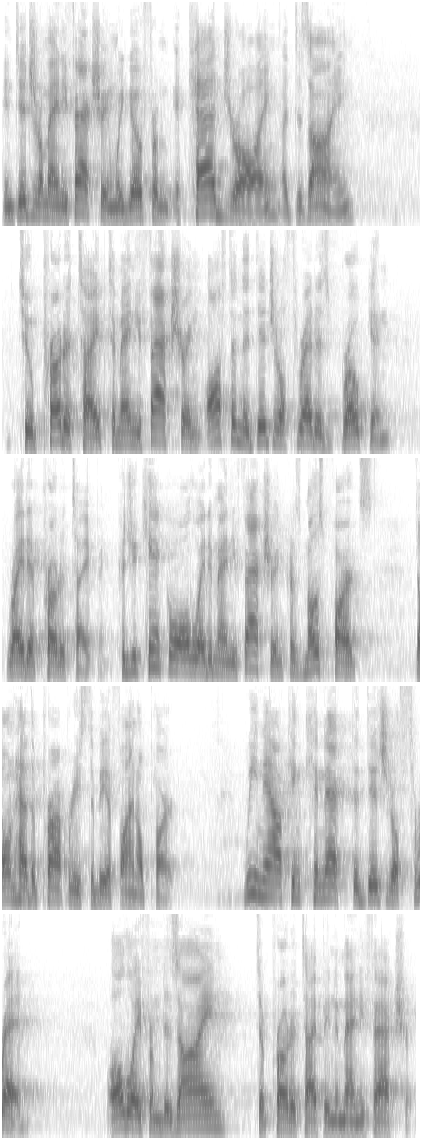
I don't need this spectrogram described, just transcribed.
In digital manufacturing, we go from a CAD drawing, a design, to prototype to manufacturing. Often the digital thread is broken right at prototyping because you can't go all the way to manufacturing because most parts don't have the properties to be a final part. We now can connect the digital thread all the way from design to prototyping to manufacturing.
